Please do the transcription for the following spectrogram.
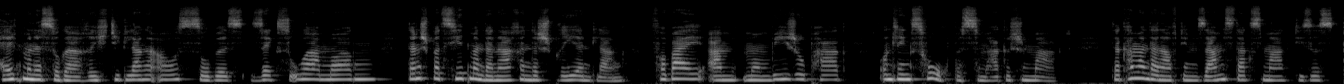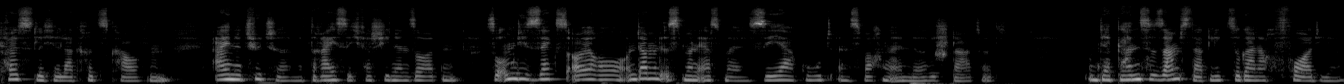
Hält man es sogar richtig lange aus, so bis 6 Uhr am Morgen, dann spaziert man danach an der Spree entlang, vorbei am Montbijou Park und links hoch bis zum Hackischen Markt. Da kann man dann auf dem Samstagsmarkt dieses köstliche Lakritz kaufen. Eine Tüte mit 30 verschiedenen Sorten, so um die 6 Euro und damit ist man erstmal sehr gut ins Wochenende gestartet. Und der ganze Samstag liegt sogar noch vor dir.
